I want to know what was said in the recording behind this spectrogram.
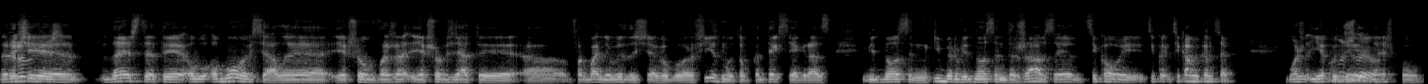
До речі, знаєш це, ти обмовився, але якщо вважа... якщо взяти а, формальне визначення гоморфізму, то в контексті якраз відносин, кібервідносин держав, це цікавий, ціка- цікавий концепт. Може, є куди Можливо. знаєш, по,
